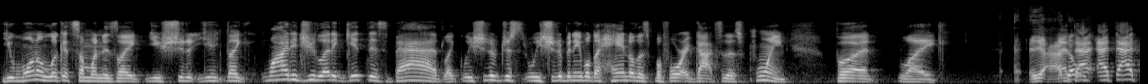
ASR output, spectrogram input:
you want to look at someone as like you should you, like why did you let it get this bad? Like we should have just we should have been able to handle this before it got to this point. But like yeah, I at that at that,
